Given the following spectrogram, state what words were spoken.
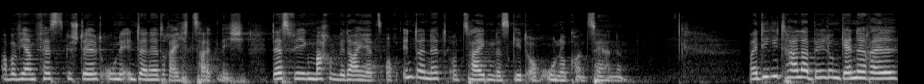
aber wir haben festgestellt, ohne Internet reicht es halt nicht. Deswegen machen wir da jetzt auch Internet und zeigen, das geht auch ohne Konzerne. Bei digitaler Bildung generell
